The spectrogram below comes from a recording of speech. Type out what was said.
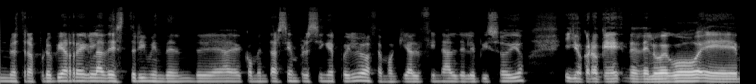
nuestra propia regla de streaming de, de, comentar siempre sin spoiler, lo hacemos aquí al final del episodio. Y yo creo que, desde luego, eh,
